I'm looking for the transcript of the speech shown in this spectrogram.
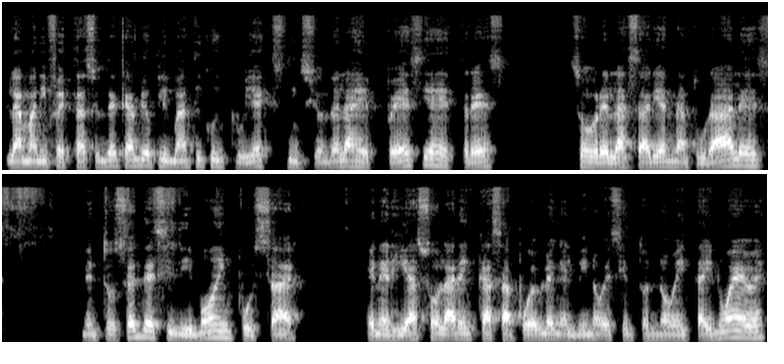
La manifestación de cambio climático incluye extinción de las especies, estrés sobre las áreas naturales. Entonces decidimos impulsar energía solar en Casa Pueblo en el 1999.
